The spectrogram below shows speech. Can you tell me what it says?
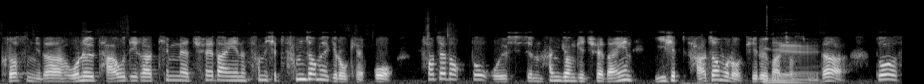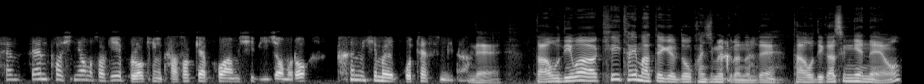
그렇습니다. 오늘 다우디가 팀 내 최다인 33점을 기록했고 서재덕도 올 시즌 한 경기 최다인 24점으로 뒤를 예. 바쳤습니다. 또 센- 센터 신영석이 블로킹 5개 포함 12점으로 큰 힘을 보탰습니다. 네. 다우디와 케이타의 맞대결도 관심을 끌었는데 다우디가 승리했네요.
